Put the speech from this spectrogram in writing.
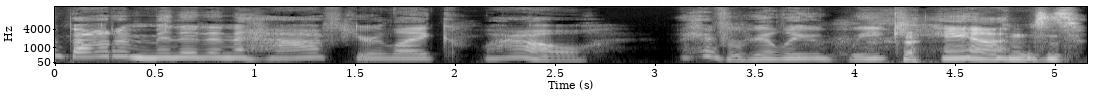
about a minute and a half, you're like, wow, I have really weak hands.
